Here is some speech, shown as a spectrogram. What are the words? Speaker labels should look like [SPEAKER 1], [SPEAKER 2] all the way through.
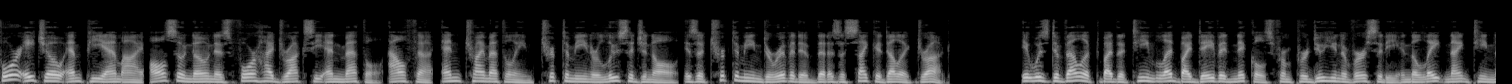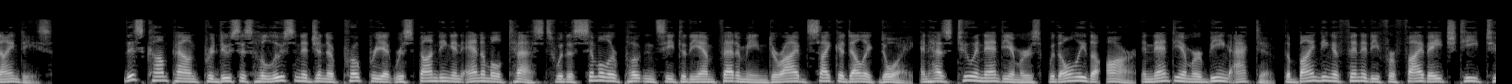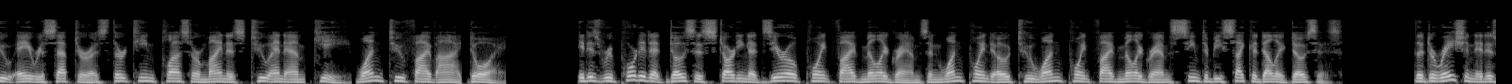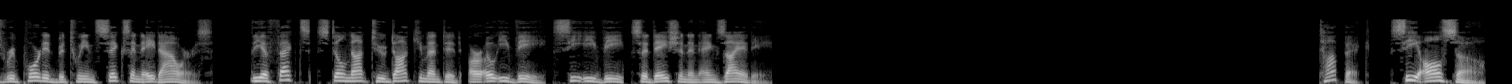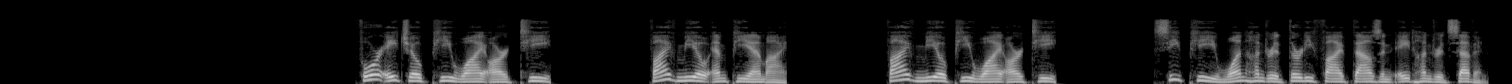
[SPEAKER 1] 4-HOMPMI also known as 4-hydroxy-N-methyl alpha, N-trimethylene tryptamine or lucigenol is a tryptamine derivative that is a psychedelic drug. It was developed by the team led by David Nichols from Purdue University in the late 1990s. This compound produces hallucinogen-appropriate responding in animal tests with a similar potency to the amphetamine-derived psychedelic DOI, and has two enantiomers, with only the R enantiomer being active. The binding affinity for 5-HT2A receptor is 13 plus or minus 2 nm key 125I DOI. It is reported at doses starting at 0.5 mg and 1.0 to 1.5 mg seem to be psychedelic doses. The duration it is reported between 6 and 8 hours. The effects, still not too documented, are OEV, CEV, sedation and anxiety. See also 4-HOPYRT 5-MeO-MPMI 5-MeO-PYRT CP 135807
